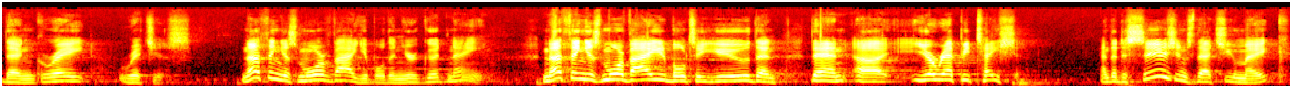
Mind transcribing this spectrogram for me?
than great riches. Nothing is more valuable than your good name. Nothing is more valuable to you than, than uh, your reputation. And the decisions that you make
